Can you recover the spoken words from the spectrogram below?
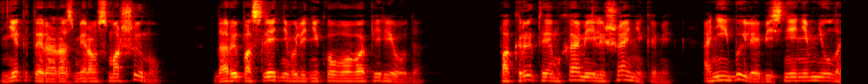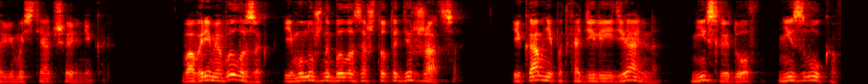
некоторые размером с машину, дары последнего ледникового периода. Покрытые мхами и лишайниками, они и были объяснением неуловимости отшельника. Во время вылазок ему нужно было за что-то держаться. И камни подходили идеально. Ни следов, ни звуков.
